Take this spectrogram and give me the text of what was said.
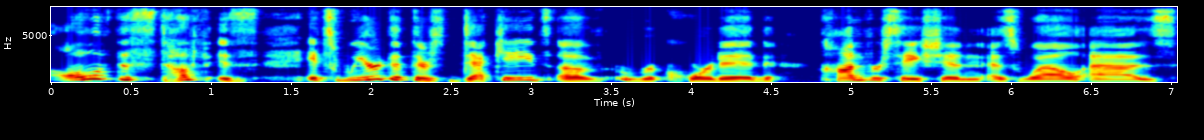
All of this stuff is, it's weird that there's decades of recorded conversation as well as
